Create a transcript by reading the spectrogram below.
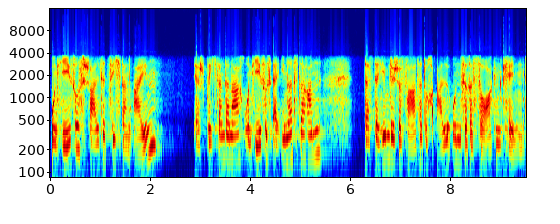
Und Jesus schaltet sich dann ein. Er spricht dann danach und Jesus erinnert daran, dass der himmlische Vater doch all unsere Sorgen kennt.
